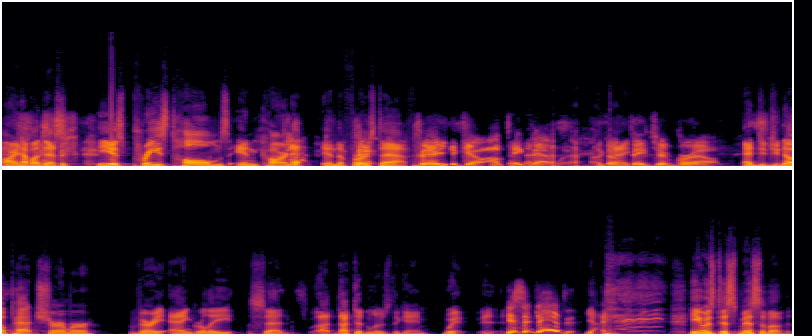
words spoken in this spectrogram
all right. How about this? He is Priest Holmes incarnate in the first half. There you go. I'll take that one. okay. Don't say Jim Brown. And did you know Pat Shurmur very angrily said uh, that didn't lose the game? We, yes, it did. Yeah. he was dismissive of it.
